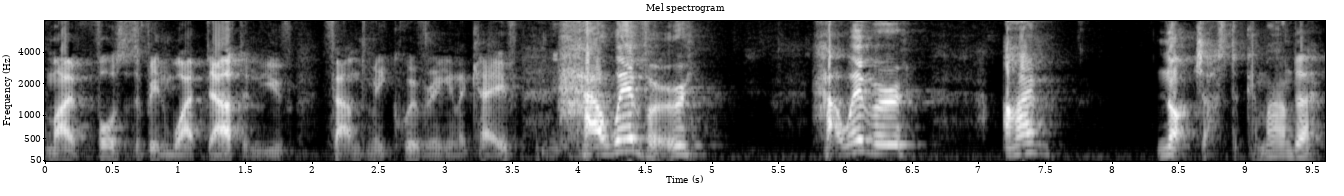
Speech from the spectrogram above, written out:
my forces have been wiped out and you've found me quivering in a cave. However, however, I'm not just a commander,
